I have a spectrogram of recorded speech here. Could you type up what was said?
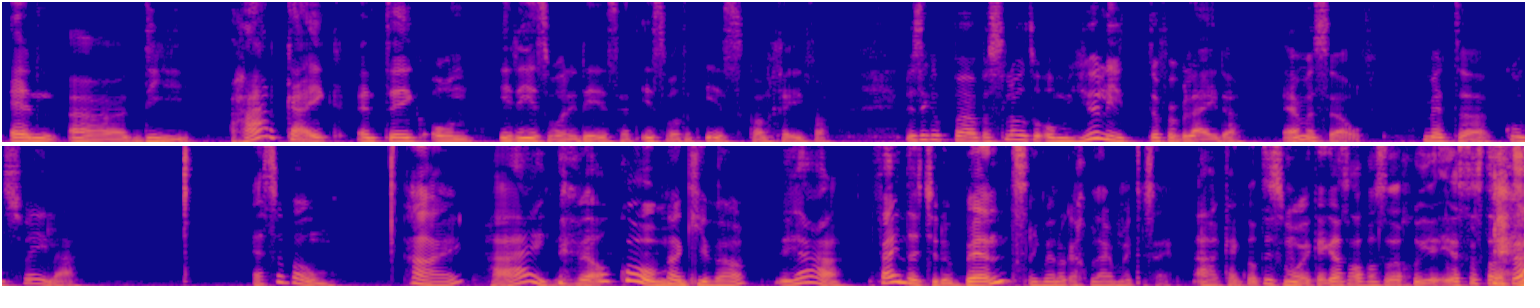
En uh, die haar kijk en take on it is what it is, het is wat het is, kan geven. Dus ik heb uh, besloten om jullie te verblijden en mezelf met uh, Consuela Esseboom. Hi. Hi, welkom. Dankjewel. Ja, fijn dat je er bent. Ik ben ook echt blij om er te zijn. Ah, kijk, dat is mooi. Kijk, dat is alvast een goede eerste stap.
